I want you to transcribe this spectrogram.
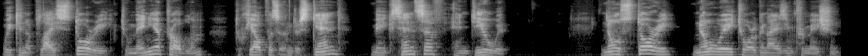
we can apply story to many a problem to help us understand, make sense of, and deal with. No story, no way to organize information,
